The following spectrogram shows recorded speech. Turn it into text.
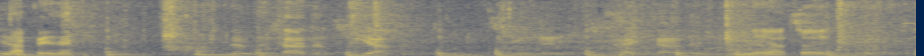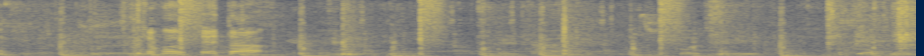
Na pwede. Ano yun ito eh tsaka teta. Hãy subscribe cho kênh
